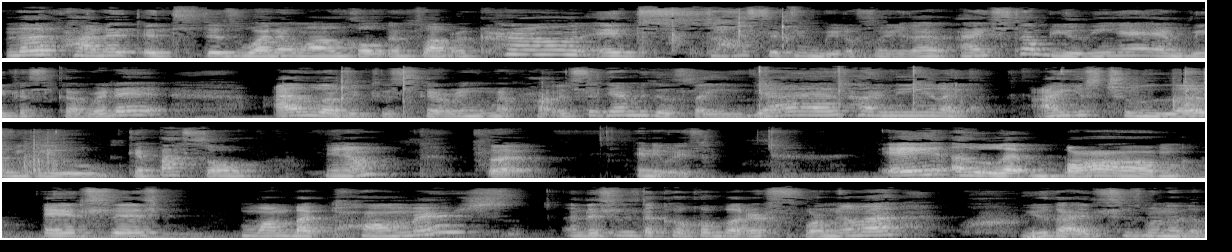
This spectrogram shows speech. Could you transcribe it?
Another product, it's this Wet n Wild Golden Flower Crown. It's so freaking beautiful, you guys. I stopped using it and rediscovered it. I love rediscovering my products again because, like, yes, honey, like, I used to love you. ¿Qué pasó? You know? But, anyways. A, a lip balm. It's this one by Palmer's. And this is the cocoa butter formula. You guys, this is one of the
